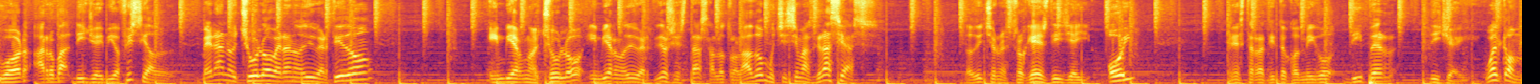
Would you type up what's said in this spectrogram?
War, arroba DJBOfficial. Verano chulo, verano divertido. Invierno chulo, invierno divertido si estás al otro lado. Muchísimas gracias. Lo dicho, nuestro guest DJ hoy, en este ratito conmigo, Deeper DJ. Welcome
